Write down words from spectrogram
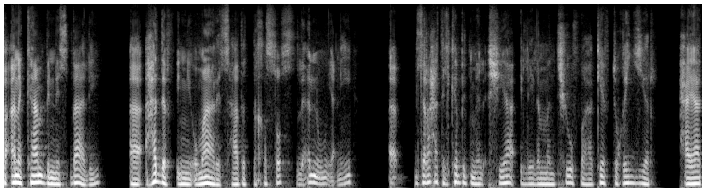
فأنا كان بالنسبة لي هدف إني أمارس هذا التخصص لأنه يعني آه، زراعه الكبد من الأشياء اللي لما تشوفها كيف تغير حياة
